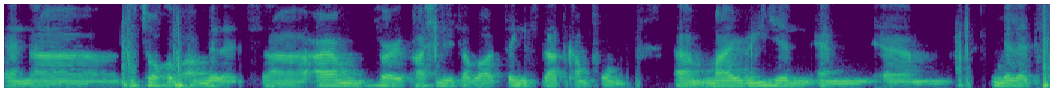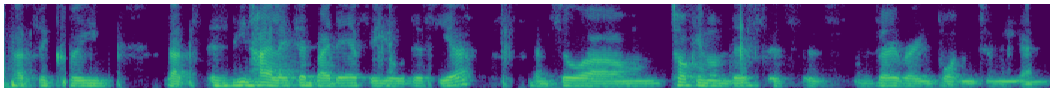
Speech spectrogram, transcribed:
and uh, to talk about millets. Uh, I am very passionate about things that come from um, my region and um, millets. That's a grain that is being highlighted by the FAO this year. And so um, talking on this is, is very, very important to me. And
